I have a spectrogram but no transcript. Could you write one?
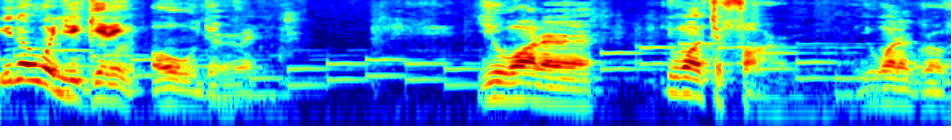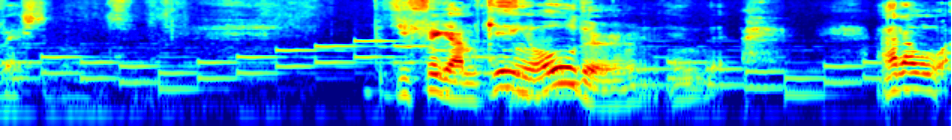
You know, when you're getting older and you wanna you want to farm, you want to grow vegetables, but you figure I'm getting older and I don't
